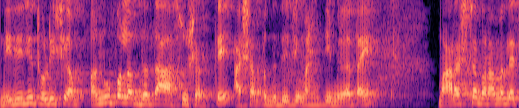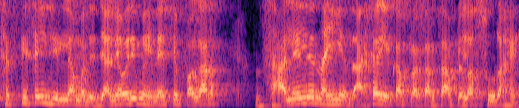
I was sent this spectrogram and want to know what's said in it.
निधीची थोडीशी अप- अनुपलब्धता असू शकते अशा पद्धतीची माहिती मिळत आहे. महाराष्ट्रभरामधल्या छत्तीसही जिल्ह्यामध्ये जानेवारी महिन्याचे पगार झालेले नाही आहेत अशा एका प्रकारचा आपल्याला सूर आहे.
